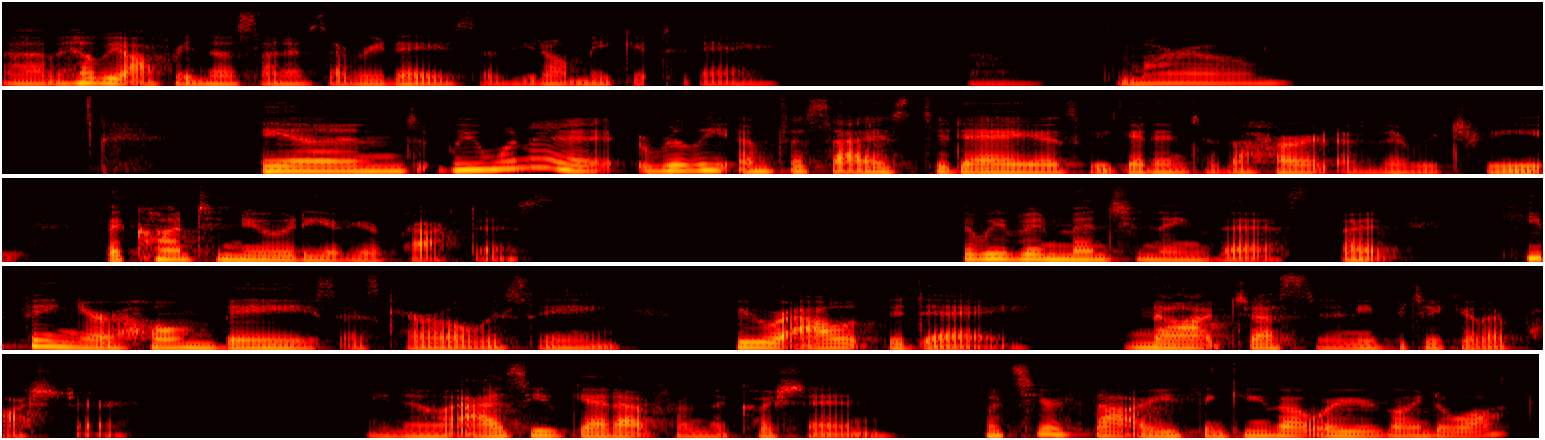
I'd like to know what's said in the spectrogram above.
Um, he'll be offering those signups every day, so if you don't make it today, um, tomorrow. And we want to really emphasize today, as we get into the heart of the retreat, the continuity of your practice. So we've been mentioning this, but keeping your home base, as Carol was saying, throughout the day, not just in any particular posture. You know, as you get up from the cushion, what's your thought? Are you thinking about where you're going to walk?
